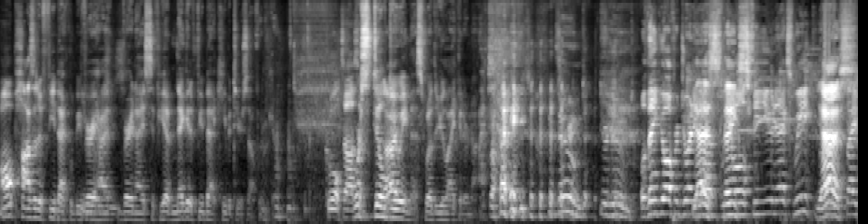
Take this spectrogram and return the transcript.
all positive feedback would be very high, very nice. If you have negative feedback, keep it to yourself. We don't care. Cool. It's awesome. We're still All right. doing this, whether you like it or not. Right. Doomed. You're doomed. Well, thank you all for joining Yes, us. We will see you next week. Yes. on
